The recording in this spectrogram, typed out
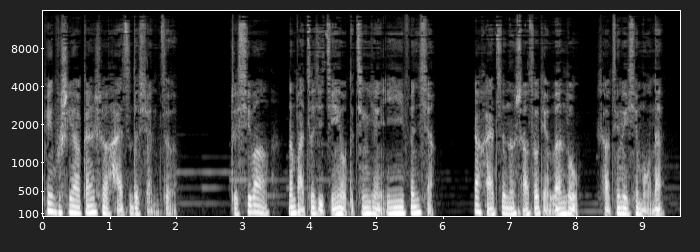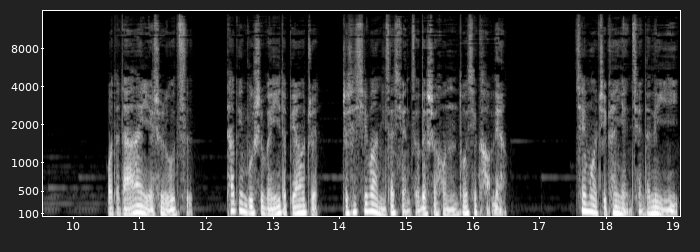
并不是要干涉孩子的选择，只希望能把自己仅有的经验一一分享，让孩子能少走点弯路，少经历些磨难。我的答案也是如此，它并不是唯一的标准。只是希望你在选择的时候能多些考量，切莫只看眼前的利益，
